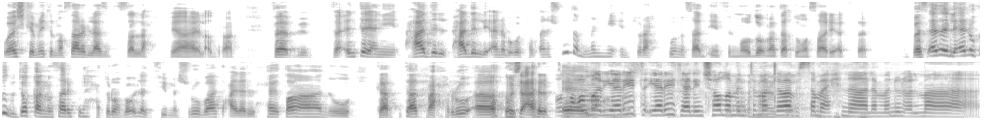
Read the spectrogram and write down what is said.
وإيش كمية المصاري اللي لازم تصلح فيها هاي الأضرار. فب... فأنت يعني هذا ال- هذا اللي أنا بقول. طب أنا شو ضمني أنتم راح تكونوا صادقين في الموضوع ما تاخذوا مصاري أكثر؟ بس أنا لأنه كنت متوقع المصاري كلها حتروح بقول لك في مشروبات على الحيطان وكاربتات محروقة ومش عارف والله إيه. عمر يا ريت يا ريت يعني إن شاء الله من تمك لباب السماء. إحنا لما ننقل ما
